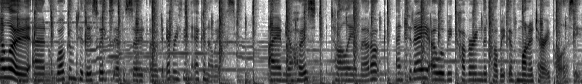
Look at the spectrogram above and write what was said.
Hello, and welcome to this week's episode of Everything Economics. I am your host, Talia Murdoch, and today I will be covering the topic of monetary policy.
